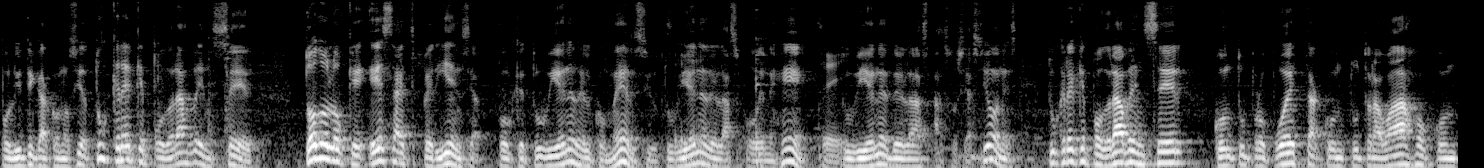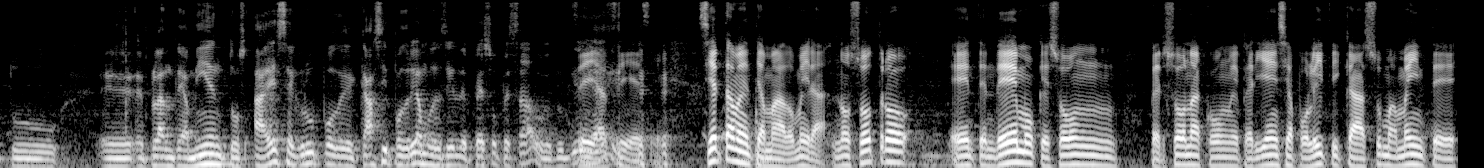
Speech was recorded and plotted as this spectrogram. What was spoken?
política conocida. ¿Tú crees que podrás vencer todo lo que esa experiencia, porque tú vienes del comercio, tú vienes de las ONG, tú vienes de las asociaciones, ¿tú crees que podrás vencer con tu propuesta, con tu trabajo, con tu eh, planteamientos a ese grupo de casi podríamos decir de peso pesado que tú tienes. Sí, así es. Ciertamente, Amado, mira, nosotros entendemos que son personas con experiencia política sumamente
